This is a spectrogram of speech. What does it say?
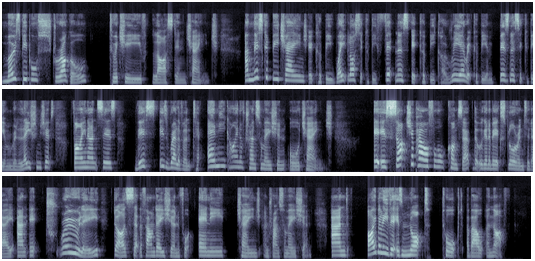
most people struggle to achieve lasting change. And this could be change, it could be weight loss, it could be fitness, it could be career, it could be in business, it could be in relationships, finances. This is relevant to any kind of transformation or change. It is such a powerful concept that we're going to be exploring today, and it truly does set the foundation for any change and transformation. And I believe it is not talked about enough.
